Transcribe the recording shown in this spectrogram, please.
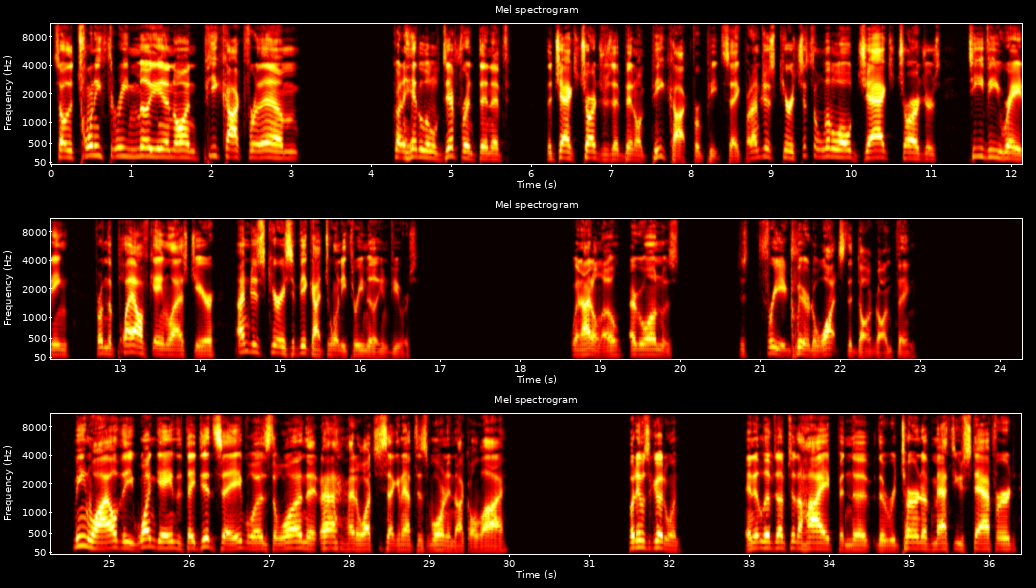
So the 23 million on Peacock for them going to hit a little different than if the Jags Chargers had been on Peacock for Pete's sake. But I'm just curious, just a little old Jags Chargers TV rating from the playoff game last year. I'm just curious if it got 23 million viewers. When I don't know, everyone was just free and clear to watch the doggone thing. Meanwhile, the one game that they did save was the one that uh, I had to watch the second half this morning, not going to lie. But it was a good one and it lived up to the hype and the the return of Matthew Stafford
